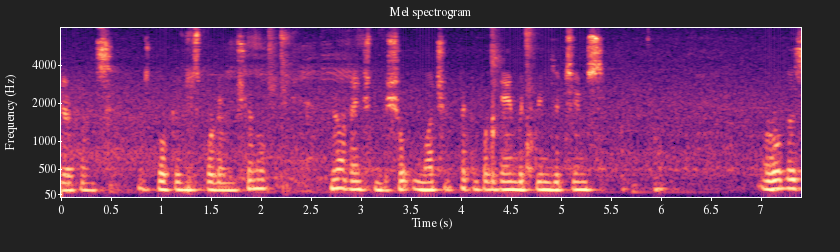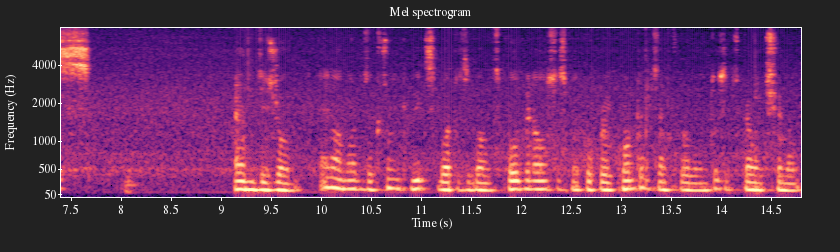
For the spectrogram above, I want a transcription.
dear friends, let's go to this program channel. Are going to be showing much technical game between the teams Rodez and Dijon. And I'm not the with what is about school announces my corporate contents and follow on to subscribe channel.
